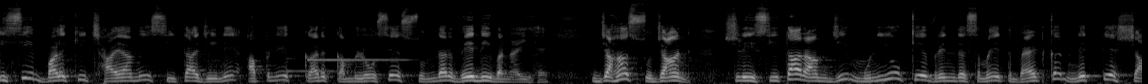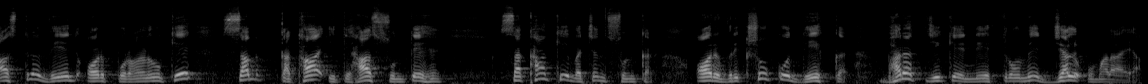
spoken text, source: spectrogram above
इसी बड़ की छाया में सीता जी ने अपने कर कमलों से सुंदर वेदी बनाई है। जहाँ सुजान श्री सीताराम जी मुनियों के वृंद समेत बैठकर नित्य शास्त्र, वेद और पुराणों के सब कथा, इतिहास सुनते हैं। सखा के वचन सुनकर और वृक्षों को देखकर भरत जी के नेत्रों में जल उमड़ आया।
